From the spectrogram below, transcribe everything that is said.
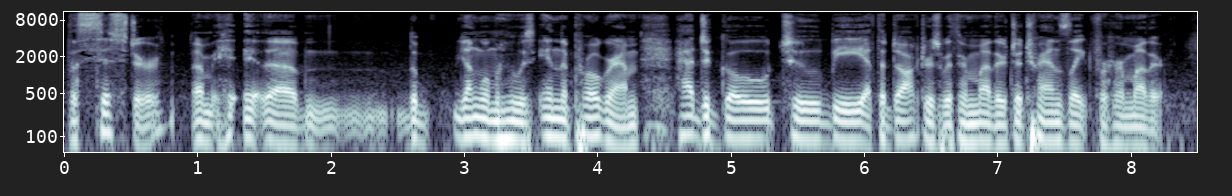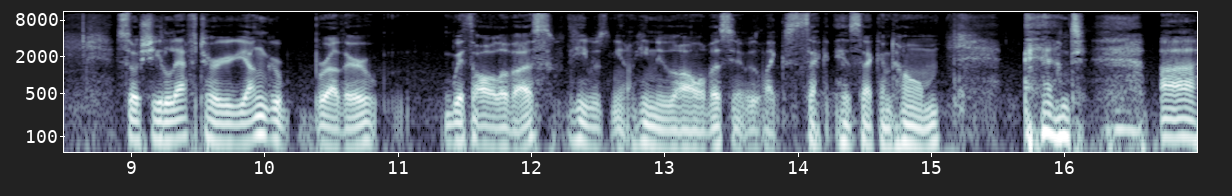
the sister, um, um, the young woman who was in the program, had to go to be at the doctor's with her mother to translate for her mother. So she left her younger brother with all of us. He was, you know, he knew all of us. It was like sec- his second home. And uh,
